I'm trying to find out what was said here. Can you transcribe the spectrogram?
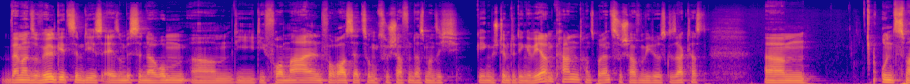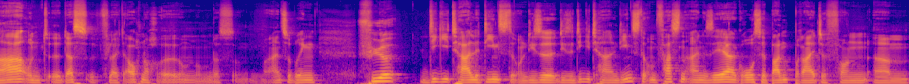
wenn man so will, geht es dem DSA so ein bisschen darum, ähm, die, die formalen Voraussetzungen zu schaffen, dass man sich gegen bestimmte Dinge wehren kann, Transparenz zu schaffen, wie du das gesagt hast. Ähm, und zwar, und äh, das vielleicht auch noch, äh, um, um, das einzubringen, für digitale Dienste. Und diese, diese digitalen Dienste umfassen eine sehr große Bandbreite von, ähm,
